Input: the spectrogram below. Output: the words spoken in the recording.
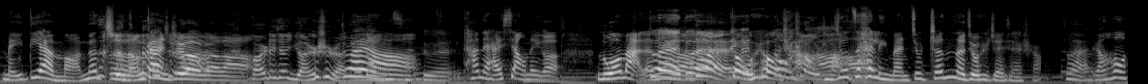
没电嘛，那只能干这个了。玩这些原始人的对东啊西。，对，他那还像那个罗马的对那个对斗兽场，你就在里面，就真的就是这些事儿。对，然后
